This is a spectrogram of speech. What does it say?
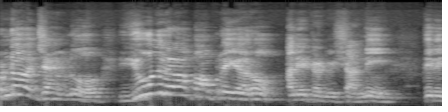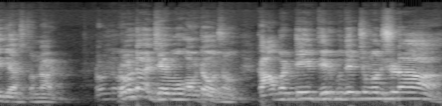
రెండో అధ్యాయంలో యూదులు ఎలా పాపులయ్యారో అనేటువంటి విషయాన్ని తెలియజేస్తున్నాడు. రెండో అధ్యాయము ఒకటో వచనం. కాబట్టి తీర్పు తెచ్చు మనుషుడా.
